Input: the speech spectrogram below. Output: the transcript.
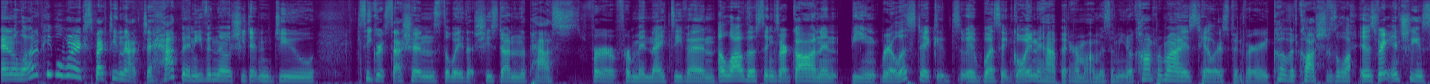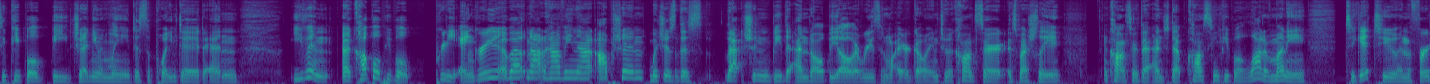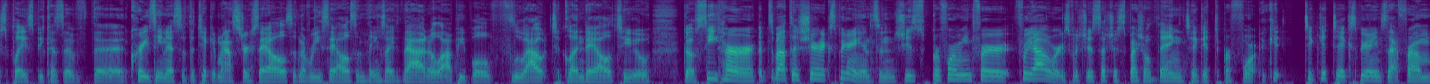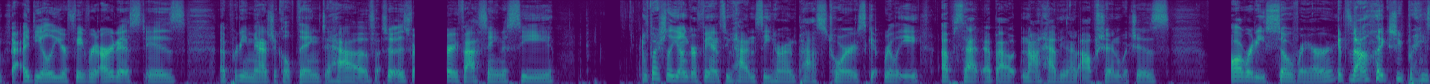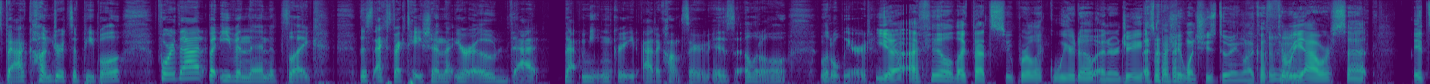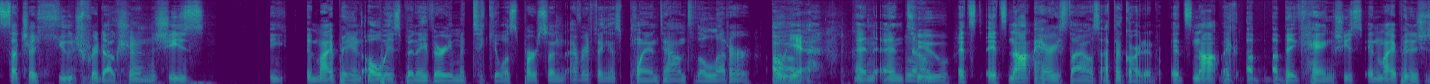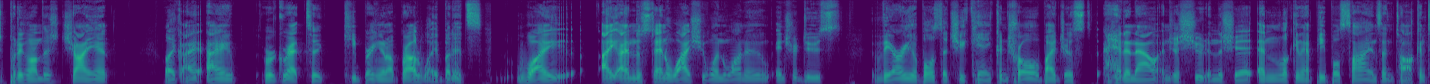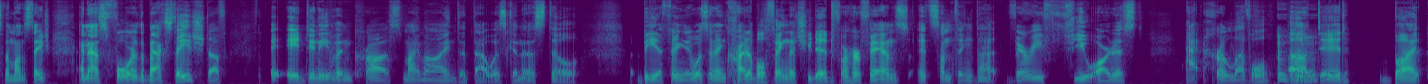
And a lot of people were expecting that to happen, even though she didn't do secret sessions the way that she's done in the past for for midnights even a lot of those things are gone and being realistic it wasn't going to happen her mom is immunocompromised taylor's been very covid cautious a lot it was very interesting to see people be genuinely disappointed and even a couple people pretty angry about not having that option which is this that shouldn't be the end all be all a reason why you're going to a concert especially a concert that ended up costing people a lot of money to get to in the first place because of the craziness of the Ticketmaster sales and the resales and things like that. A lot of people flew out to Glendale to go see her. It's about this shared experience, and she's performing for three hours, which is such a special thing to get to perform, get, to get to experience that from ideally your favorite artist is a pretty magical thing to have. So it was very, fascinating to see especially younger fans who hadn't seen her on past tours get really upset about not having that option, which is already so rare. It's not like she brings back hundreds of people for that, but even then it's like this expectation that you're owed that that meet and greet at a concert is a little little weird. Yeah, I feel like that's super like weirdo energy, especially when she's doing like a Mhm. 3-hour set. It's such a huge production. She's in my opinion always been a very meticulous person. Everything is planned down to the letter. Oh, Um, yeah. and and No. to it's it's not Harry Styles at the Garden. It's not like a, a big hang. She's in my opinion, she's putting on this giant. Like I I regret to keep bringing up Broadway, but it's why I, I understand why she wouldn't want to introduce variables that she can't control by just heading out and just shooting the shit and looking at people's signs and talking to them on stage. And as for the backstage stuff, it, it didn't even cross my mind that that was gonna still be a thing. It was an incredible thing that she did for her fans. It's something that very few artists at her level uh, Mhm. did. But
